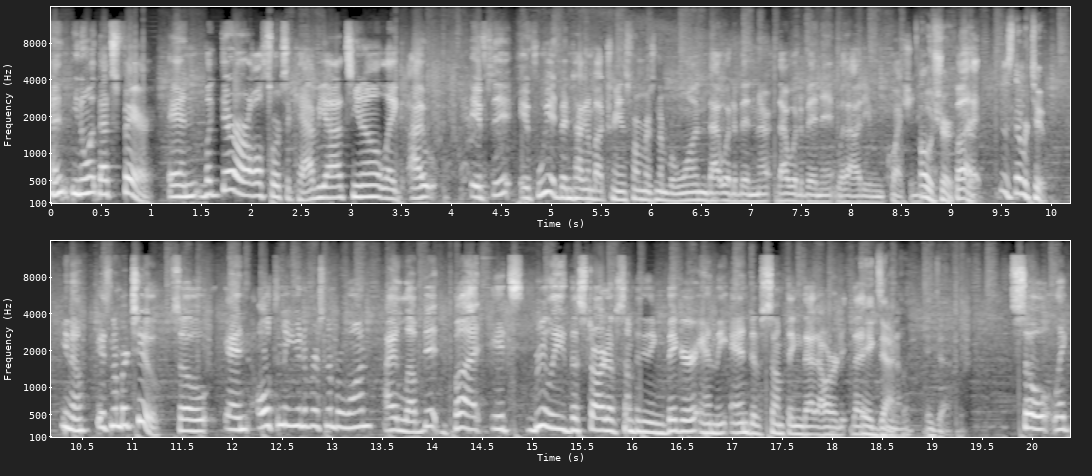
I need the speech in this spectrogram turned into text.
And you know what? That's fair. And like there are all sorts of caveats. You know, like I, if the, if we had been talking about Transformers number one, that would have been that would have been it without even questioning. oh sure But sure. is number two you know, it's number two. So and Ultimate Universe number one, I loved it, but it's really the start of something bigger and the end of something that already that, you know. exactly exactly So like,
